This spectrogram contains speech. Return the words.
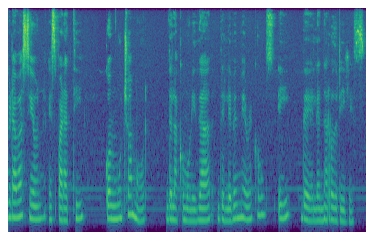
grabación es para ti con mucho amor de la comunidad de Eleven Miracles y de Elena Rodríguez.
